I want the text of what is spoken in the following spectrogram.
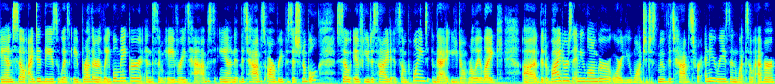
And so I did these with a Brother label maker and some Avery tabs and the tabs are repositionable. So if you decide at some point that you don't really like uh, the dividers any longer or you want to just move the tabs for any reason whatsoever,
